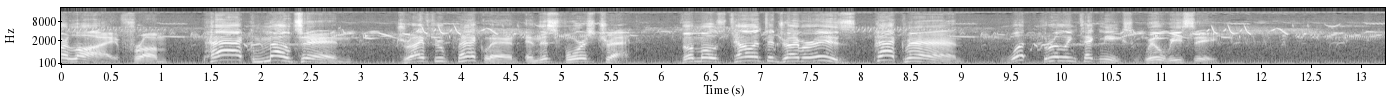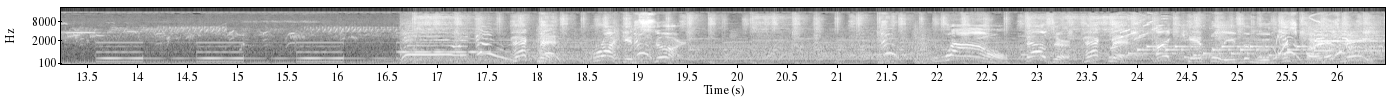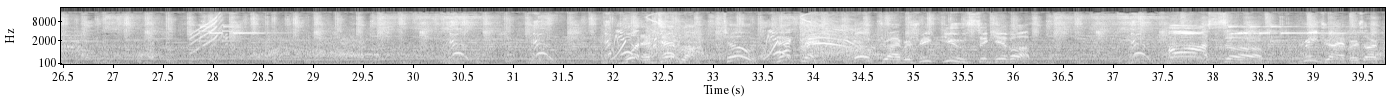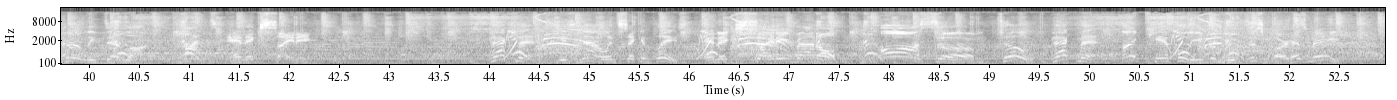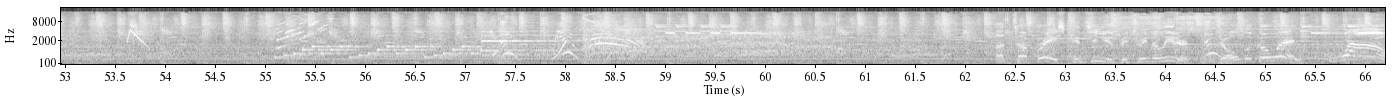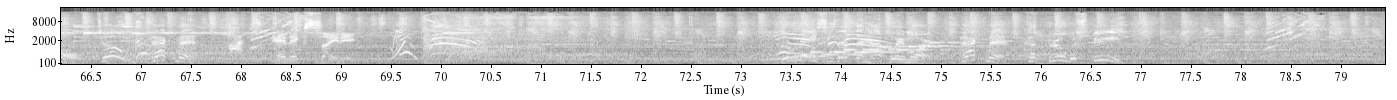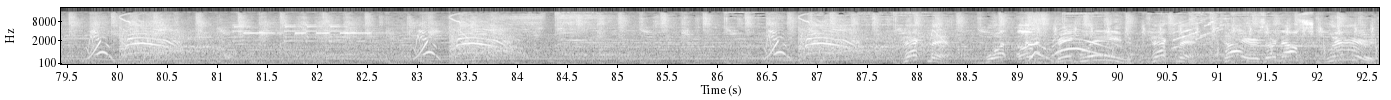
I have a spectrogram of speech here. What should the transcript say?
Are live from Pac-Mountain. Drive through Pac-Land in this forest track. The most talented driver is Pac-Man. What thrilling techniques will we see? Pac-Man, rocket start. Wow! Bowser, Pac-Man, I can't believe the move this card has made. What a deadlock! Toad, Pac-Man, both drivers refuse to give up. Awesome! Three drivers are currently deadlocked. Hot and exciting. Pac-Man is now in second place. An exciting battle. Awesome! Toad, Pac-Man, I can't believe the move this card has made. A tough race continues between the leaders. Don't look away. Wow! Toad, Pac-Man, hot and exciting. The race is at the halfway mark. Pac-Man, cut through with speed. Pac-Man, what a big lead! Pac-Man, tires are now squared!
